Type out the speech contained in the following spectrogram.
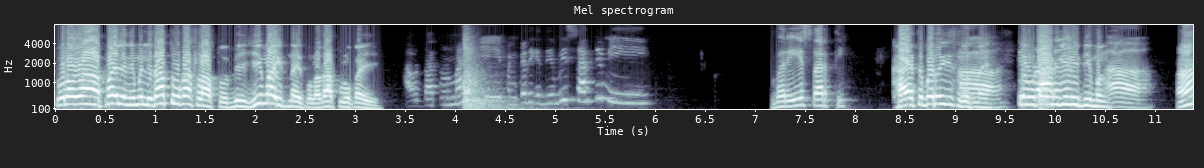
तुला वा- पहिल्यांदा म्हणले दातुळ कसला असतो? ते ही माहीत नाही तुला दातुळ काय आहे. अहो, दातूळ माहिती पण कधी कधी विसरते मी. बरी सारथी खायचं बरं विसरत हा, नाही तीन तेवढं time आडवं- गेली ती मग. हा. हा?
